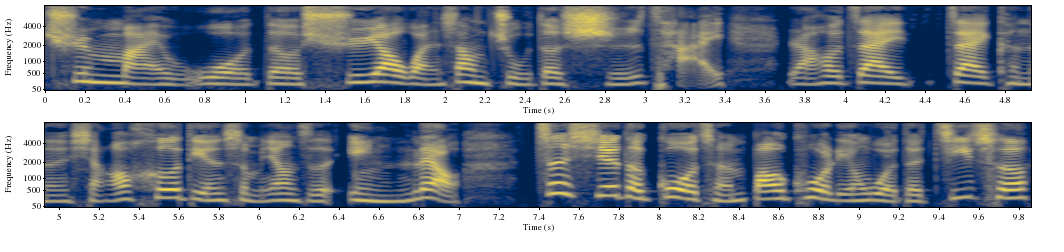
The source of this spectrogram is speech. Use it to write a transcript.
去买我的需要晚上煮的食材，然后再再可能想要喝点什么样子的饮料，这些的过程，包括连我的机车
